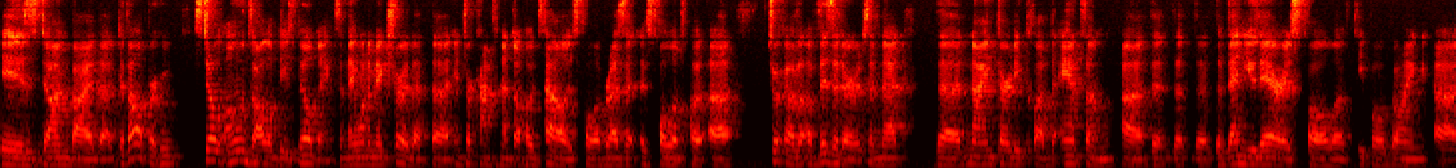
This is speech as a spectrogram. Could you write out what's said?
is done by the developer who still owns all of these buildings, and they want to make sure that the Intercontinental Hotel is full of resi- is full of, uh, to, of, of, visitors, and that the 930 Club, the Anthem, uh, the, the, the the venue there is full of people going uh,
